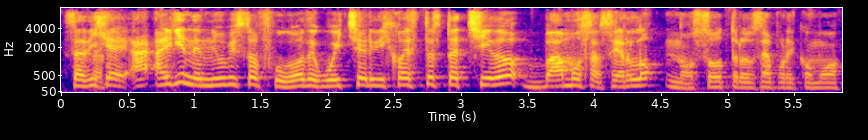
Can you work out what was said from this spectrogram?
O sea, dije, alguien en Ubisoft jugó The Witcher y dijo, esto está chido, vamos a hacerlo nosotros. O sea, porque como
